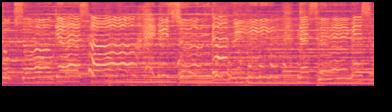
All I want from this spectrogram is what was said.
축복 속에서 이 순간이 내 생에서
